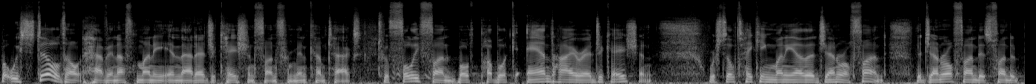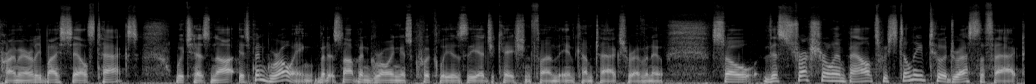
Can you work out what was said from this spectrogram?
but we still don't have enough money in that education fund from income tax to fully fund both public and higher education. We're still taking money out of the general fund. The general fund is funded primarily by sales tax, which has not it's been growing, but it's not been growing as quickly as the education fund income tax revenue. So this structural imbalance, we still need to address the fact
